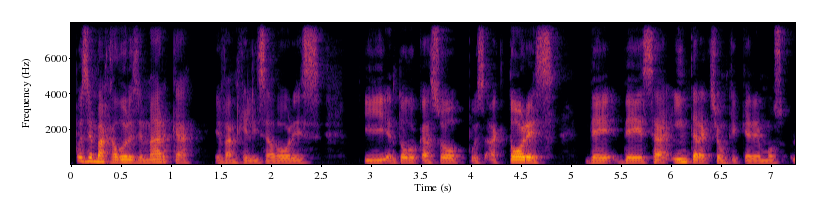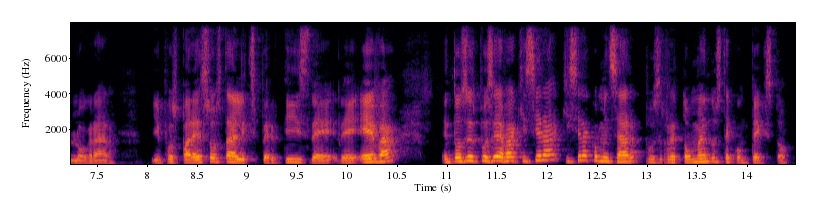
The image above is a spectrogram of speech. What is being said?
pues, embajadores de marca, evangelizadores, y en todo caso, pues actores de, esa interacción que queremos lograr. Y pues para eso está el expertise de, Eva. Entonces, pues Eva, quisiera, quisiera comenzar pues retomando este contexto.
